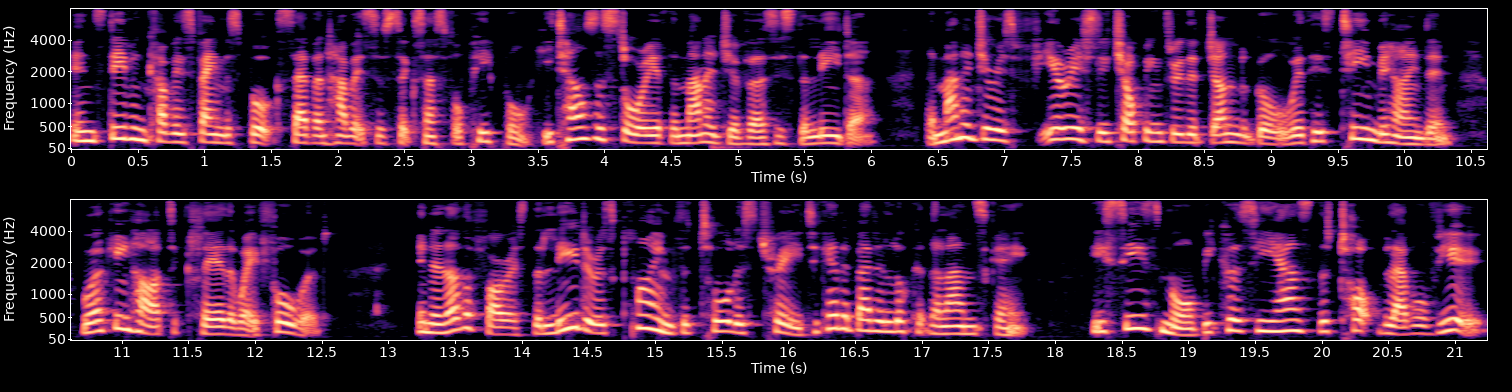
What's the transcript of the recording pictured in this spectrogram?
In Stephen Covey's famous book, Seven Habits of Successful People, he tells the story of the manager versus the leader. The manager is furiously chopping through the jungle with his team behind him, working hard to clear the way forward. In another forest, the leader has climbed the tallest tree to get a better look at the landscape. He sees more because he has the top level view,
